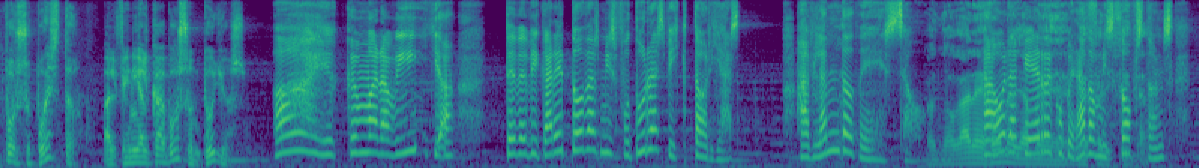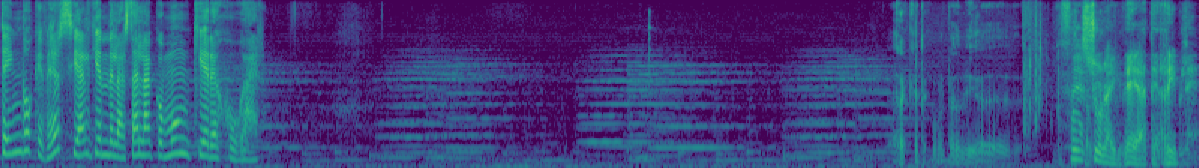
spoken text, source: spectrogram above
Por supuesto. Al fin y al cabo son tuyos. ¡Ay, qué maravilla! Te dedicaré todas mis futuras victorias. Hablando de eso, Cuando gane ahora que he me- recuperado me mis. Cobstones, tengo que ver si alguien de la sala común quiere jugar. Es una idea terrible.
